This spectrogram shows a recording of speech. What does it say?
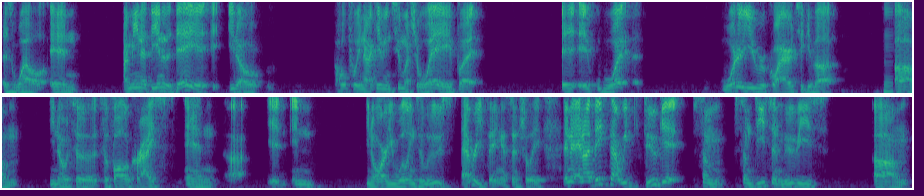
as well. And I mean, at the end of the day, it, it- you know, hopefully not giving too much away, but it, it what what are you required to give up? Mm. Um, you know, to to follow Christ, and uh, in, in you know, are you willing to lose everything essentially? And and I think that we do get some some decent movies um,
